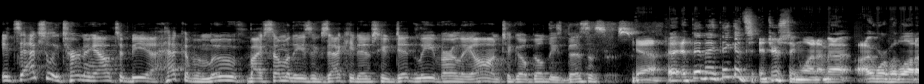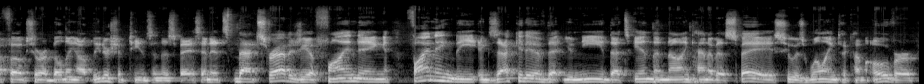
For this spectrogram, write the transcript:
it's actually turning out to be a heck of a move by some of these executives who did leave early on to go build these businesses. Yeah. And then I think it's interesting one. I mean, I, I work with a lot of folks who are building out leadership teams in this space, and it's that strategy of finding finding the executive that you need that's in the non-cannabis space who is willing to come over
